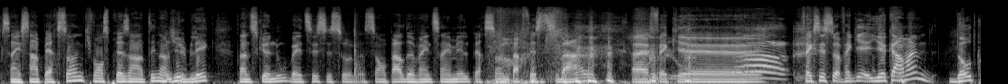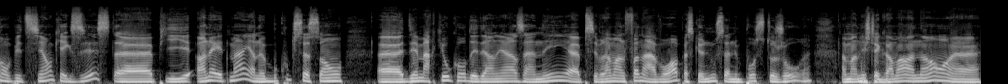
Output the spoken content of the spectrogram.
500 personnes qui vont se présenter dans le public, tandis que nous, ben, tu sais, c'est ça. là. Si on parle de 25 000 personnes par festival, euh, fait que, euh, fait que c'est ça. Fait a- il y a quand même d'autres compétitions qui existent. euh, puis honnêtement, il y en a beaucoup qui se sont euh, démarqués au cours des dernières années. puis c'est vraiment le fun à voir parce que nous, ça nous pousse toujours. hein. À un moment donné, j'étais comme, ah non,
